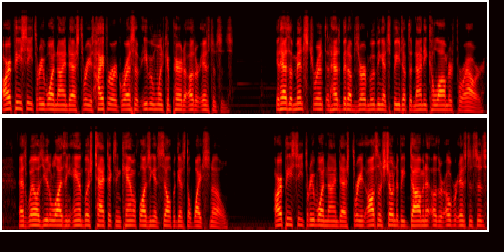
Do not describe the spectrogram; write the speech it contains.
RPC-319-3 is hyper-aggressive even when compared to other instances. It has immense strength and has been observed moving at speeds up to 90 km per hour, as well as utilizing ambush tactics and camouflaging itself against the white snow. RPC-319-3 is also shown to be dominant over other instances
